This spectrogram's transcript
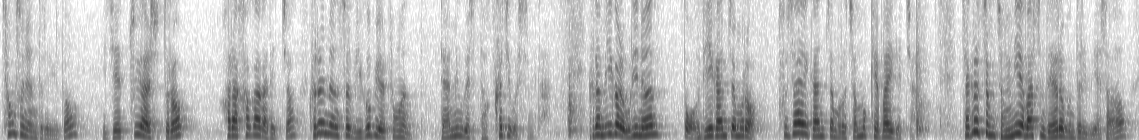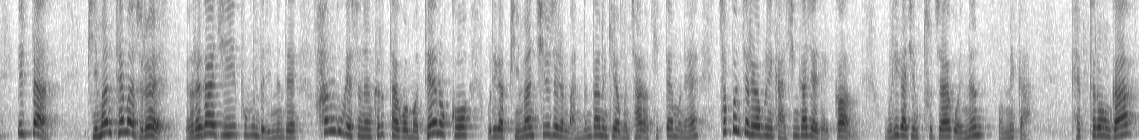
청소년들에게도 이제 투여할 수 있도록 허락 허가가 됐죠. 그러면서 위고비 열풍은 대한민국에서 더 커지고 있습니다. 그럼 이걸 우리는 또 어디의 관점으로 투자의 관점으로 접목해 봐야겠죠. 자, 그래서 좀 정리해 봤습니다. 여러분들을 위해서. 일단 비만 테마주를 여러 가지 부분들이 있는데 한국에서는 그렇다고 뭐 대놓고 우리가 비만 치료제를 만든다는 기업은 잘 없기 때문에 첫 번째로 여러분이 관심 가져야 될 건 우리가 지금 투자하고 있는 뭡니까? 펩트론과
